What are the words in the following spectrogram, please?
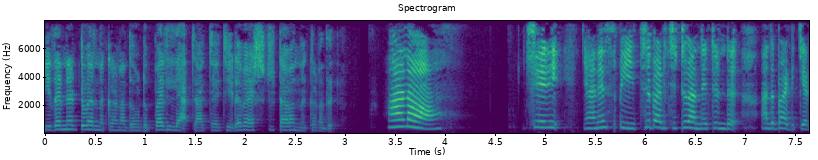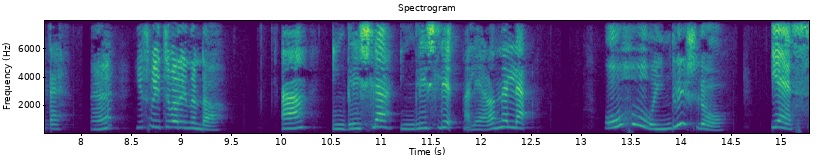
ഇതന്നെ ഇട്ട് വന്നിക്കണത്. ഉടുപ്പല്ല. ചാച്ചാച്ചിയുടെ വേഷം ഇട്ടാ വന്നിക്കണത്. ആണോ? ശരി ഞാൻ സ്പീച്ച് പഠിച്ചിട്ട് വന്നിട്ടുണ്ട്. അത് പഠിക്കട്ടെ. ഏ? ഈ സ്പീച്ച് പറയുന്നുണ്ടാ? ആ ഇംഗ്ലീഷിലാ. ഇംഗ്ലീഷിൽ. മലയാളം ഓഹോ ഇംഗ്ലീഷിലോ? യെസ്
